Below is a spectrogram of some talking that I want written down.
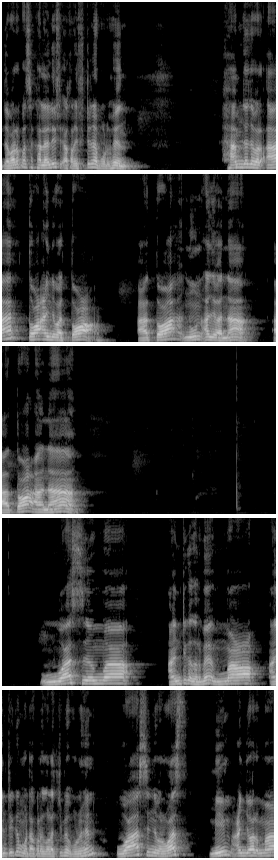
যাবার পাশে খালি আলিফ, এক আলিফ টেনে পড়বেন। হামজা যাবার আ, ত আইন যাবার ত। আ ত নুন আ যাবার না আ ত আনা ওয়াসমা আইনটিকে ধরবে মা আইনটিকে মোটা করে গলা চিপে পড়বেন ওয়াস যাবার ওয়াস মিম আইন মা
